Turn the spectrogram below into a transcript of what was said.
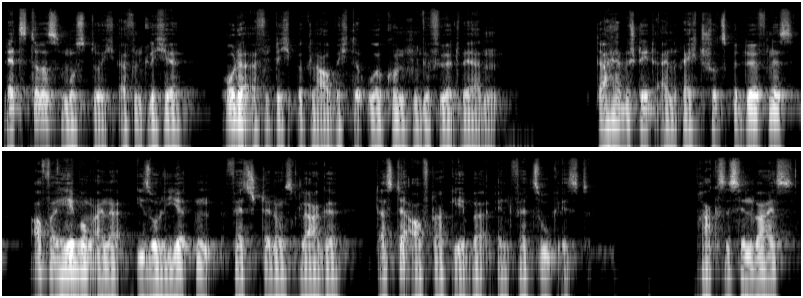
Letzteres muss durch öffentliche oder öffentlich beglaubigte Urkunden geführt werden. Daher besteht ein Rechtsschutzbedürfnis auf Erhebung einer isolierten Feststellungsklage, dass der Auftraggeber in Verzug ist. Praxishinweis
